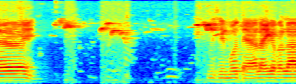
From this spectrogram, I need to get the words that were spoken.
เลยไม่ใช่มัวแต่อะไรกับอะไร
